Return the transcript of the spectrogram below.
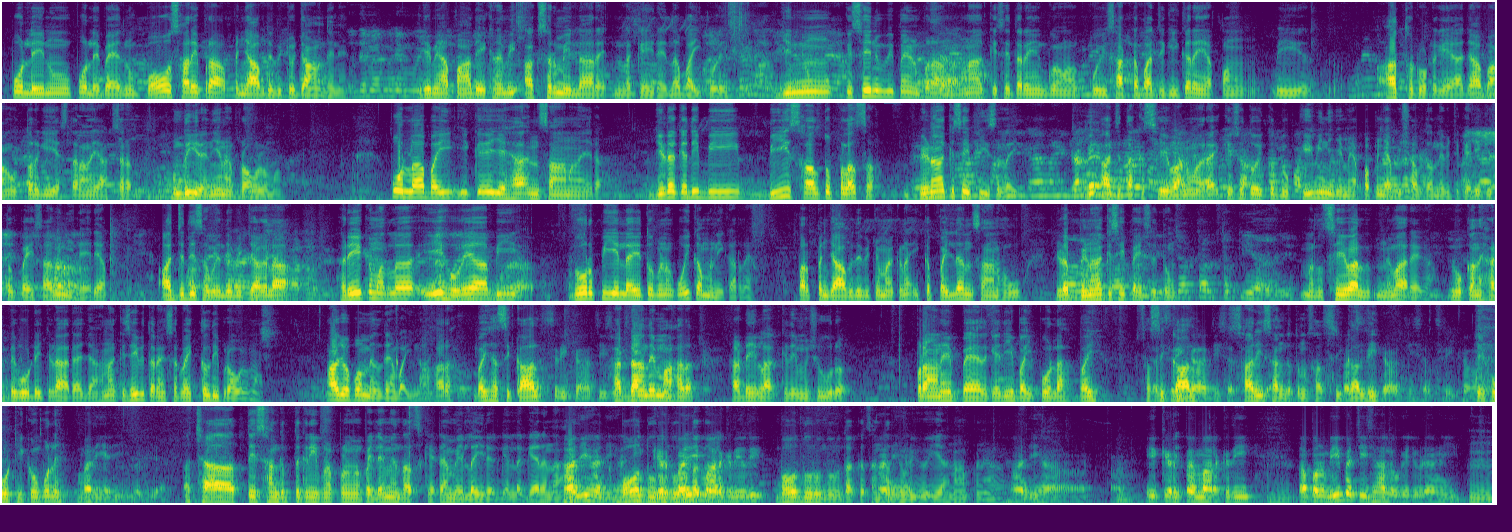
ਭੋਲੇ ਨੂੰ, ਭੋਲੇ ਬੈਦ ਨੂੰ ਬਹੁਤ ਸਾਰੇ ਭਰਾ ਪੰਜਾਬ ਦੇ ਵਿੱਚੋਂ ਜਾਣਦੇ ਨੇ। ਜਿਵੇਂ ਆਪਾਂ ਦੇਖ ਰਹੇ ਹਾਂ ਵੀ ਅਕਸਰ ਮੇਲਾ ਰਹਿ- ਲੱਗਿਆ ਹੀ ਰਹਿੰਦਾ ਬਾਈ ਕੋਲੇ। ਜਿਹਨੂੰ ਕਿਸੇ ਨੂੰ ਵੀ ਭੈਣ ਭਰਾ ਨੂੰ ਹਨਾ, ਕਿਸੇ ਤਰ੍ਹਾਂ ਕੋਈ ਸੱਟ ਵੱਜ ਗਈ ਘਰੇ ਆਪਾਂ ਨੂੰ ਵੀ ਹੱਥ ਟੁੱਟ ਗਿਆ ਜਾਂ ਬਾਂਹ ਉਤਰ ਗਈ, ਇਸ ਤਰ੍ਹਾਂ ਦੇ ਅਕਸਰ ਹੁੰਦੀ ਹੀ ਰਹਿੰਦੀਆਂ ਨੇ ਪ੍ਰੋਬਲਮਾਂ ਭੋਲਾ ਬਾਈ ਇੱਕ ਅਜਿਹਾ ਇਨਸਾਨ ਆ ਜਿਹੜਾ ਜਿਹੜਾ ਕਹਦੀ ਵੀ 20 ਸਾਲ ਤੋਂ ਪਲੱਸ ਬਿਨਾਂ ਕਿਸੇ ਫੀਸ ਲਈ ਵੀ ਅੱਜ ਤੱਕ ਸੇਵਾ ਨੂੰ ਆ ਰਿਹਾ, ਕਿਸੇ ਤੋਂ ਇੱਕ ਦੁੱਕੀ ਵੀ ਨਹੀਂ, ਜਿਵੇਂ ਆਪਾਂ ਪੰਜਾਬੀ ਸ਼ਬਦਾਂ ਦੇ ਵਿੱਚ ਕਹਿ ਲਈਏ, ਕਿਸੇ ਤੋਂ ਪੈਸਾ ਵੀ ਨਹੀਂ ਲੈ ਰਿਹਾ। ਅੱਜ ਦੇ ਸਮੇਂ ਦੇ ਵਿੱਚ ਅਗਲਾ ਹਰੇਕ ਮਤਲਬ ਇਹ ਹੋ ਰਿਹਾ ਵੀ 2 ਰੁਪਏ ਲਏ ਤੋਂ ਬਿਨਾਂ ਕੋਈ ਕੰਮ ਨਹੀਂ ਕਰ ਰਿਹਾ। ਪਰ ਪੰਜਾਬ ਦੇ ਵਿੱਚੋਂ ਮੈਂ ਕਹਿੰਦਾ ਇੱਕ ਪਹਿਲਾ ਇਨਸਾਨ ਹੋਊ ਜਿਹੜਾ ਬਿਨਾਂ ਕਿਸੇ ਪੈਸੇ ਤੋਂ ਮਤਲਬ ਸੇਵਾ ਨਿਭਾ ਰਿਹਾਗਾ ਲੋਕਾਂ ਦੇ ਹੱਡ ਗੋਡੇ ਚੜਾ ਰਿਹਾ ਜਾਂ ਹਨਾ ਕਿਸੇ ਵੀ ਤਰ੍ਹਾਂ ਸਰਵਾਈਕਲ ਦੀ ਪ੍ਰੋਬਲਮ ਆ। ਆਜੋ ਆਪਾਂ ਮਿਲਦੇ ਹਾਂ ਬਾਈ ਨਾਲ। ਹਰ ਬਾਈ ਸਤਿ ਸ਼੍ਰੀ ਅਕਾਲ। ਸ੍ਰੀ ਅਕਾਲ ਜੀ ਹੱਡਾਂ ਦੇ ਮਾਹਰ ਸਾਡੇ ਇਲਾਕੇ ਦੇ ਮਸ਼ਹੂਰ ਪੁਰਾਣੇ ਵੈਦ ਕਹਿ ਦਈਏ ਬਾਈ ਭੋਲਾ। ਬਾਈ ਸਤਿ ਸ਼੍ਰੀ ਅਕਾਲ ਅਕਾਲ ਜੀ, ਸਤਿ ਸ਼੍ਰੀ ਸਾਰੀ ਸੰਗਤ ਨੂੰ ਸਤਿ ਸ਼੍ਰੀ ਅਕਾਲ ਜੀ। ਸਤਿ ਸ੍ਰੀ ਅਕਾਲ। ਤੇ ਹੋ ਠੀਕ ਹੋ ਭੋਲੇ? ਵਧੀਆ ਜੀ ਵਧੀਆ। ਅੱਛਾ ਤੇ ਸੰਗਤ ਤਕਰੀਬਨ ਆਪਾਂ ਨੂੰ ਮੈਂ ਪਹਿਲਾਂ ਵੀ ਦੱਸ ਕੇ ਹਟਿਆ ਮੇਲਾ ਹੀ ਲੱਗਿਆ ਲੱਗਿਆ ਰਹਿੰਦਾ? ਹਾਂਜੀ, ਹਾਂਜੀ, ਬਹੁਤ। ਦੂਰੋਂ ਕਿਰਪਾ ਦੂਰੋਂ ਜੀ ਮਾਲਕ ਦੀ ਉਹਦੀ। ਬਹੁਤ ਦੂਰੋਂ ਦੂਰੋਂ ਤੱਕ ਸੰਗਤ ਜੁੜੀ ਹੋਈ ਆ ਹਨਾ ਆਪਣੇ ਨਾਲ। ਹਾਂਜੀ ਹਾਂ। ਇਹ ਕਿਰਪਾ ਮਾਲਕ ਦੀ ਆਪਾਂ ਨੂੰ 20 25 ਸਾਲ ਹੋ ਗਏ ਜੁੜਿਆਂ ਨੂੰ ਜੀ। ਹੂੰ।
